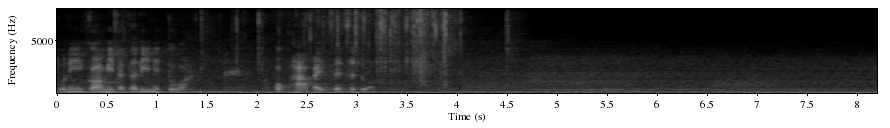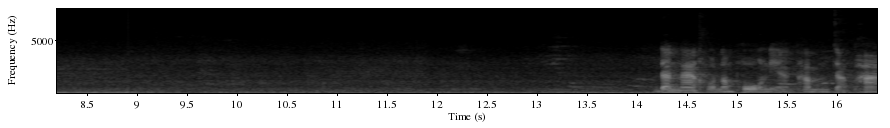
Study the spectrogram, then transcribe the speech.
ตัวนี้ก็มีแบตเตอรี่ในตัว พกพาไปได้สะดวกด้านหน้าของลำโพงเนี่ยทำจากผ้า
